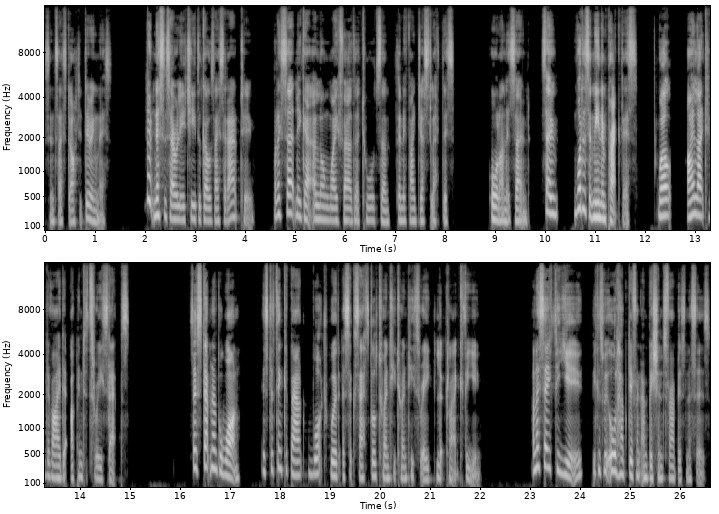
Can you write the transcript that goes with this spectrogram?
since I started doing this. I don't necessarily achieve the goals I set out to, but I certainly get a long way further towards them than if I just left this all on its own. So, what does it mean in practice? Well, I like to divide it up into three steps. So, step number one is to think about what would a successful 2023 look like for you. And I say for you because we all have different ambitions for our businesses.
